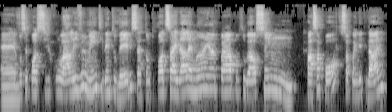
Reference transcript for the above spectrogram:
é, você pode circular livremente dentro dele, certo? Então, tu pode sair da Alemanha para Portugal sem um passaporte, só com a identidade,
